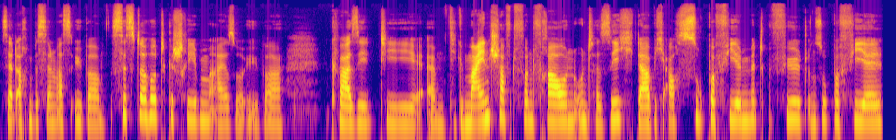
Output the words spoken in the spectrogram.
Sie hat auch ein bisschen was über Sisterhood geschrieben, also über quasi die, ähm, die Gemeinschaft von Frauen unter sich. Da habe ich auch super viel mitgefühlt und super viel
